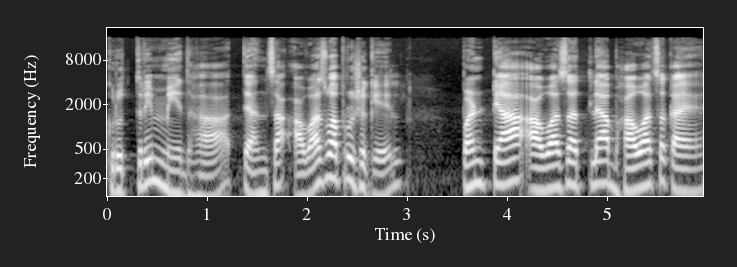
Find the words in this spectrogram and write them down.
कृत्रिम मेधा त्यांचा आवाज वापरू शकेल पण त्या आवाजातल्या भावाचं काय?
